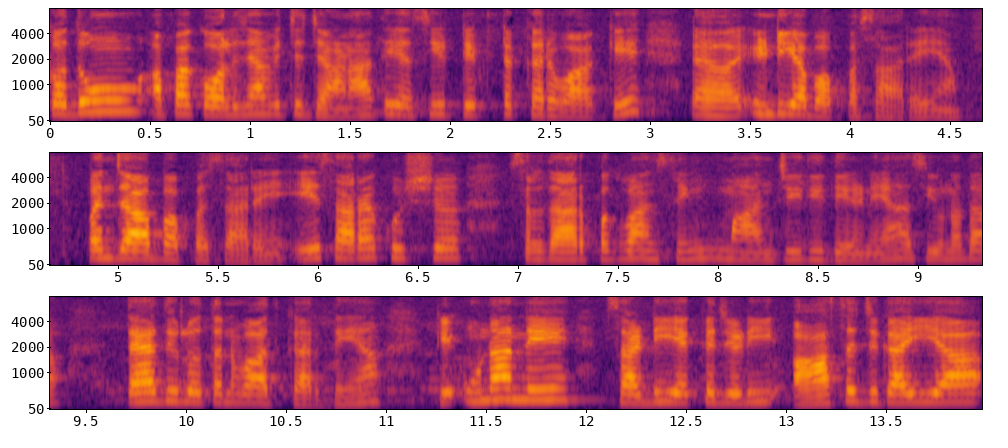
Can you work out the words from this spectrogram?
ਕਦੋਂ ਆਪਾਂ ਕਾਲਜਾਂ ਵਿੱਚ ਜਾਣਾ ਤੇ ਅਸੀਂ ਟਿਕਟ ਕਰਵਾ ਕੇ ਇੰਡੀਆ ਵਾਪਸ ਆ ਰਹੇ ਆ, ਪੰਜਾਬ ਵਾਪਸ ਆ ਰਹੇ ਇਹ ਸਾਰਾ ਕੁਝ ਸਰਦਾਰ ਭਗਵੰਤ ਸਿੰਘ ਮਾਨ ਜੀ ਦੀ ਦੇਣ ਆ। ਅਸੀਂ ਉਹਨਾਂ ਦਾ ਤਹਿ ਦਿਲੋਂ ਧੰਨਵਾਦ ਕਰਦੇ ਹਾਂ ਕਿ ਉਹਨਾਂ ਨੇ ਸਾਡੀ ਇੱਕ ਜਿਹੜੀ ਆਸ ਜਗਾਈ ਆ,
